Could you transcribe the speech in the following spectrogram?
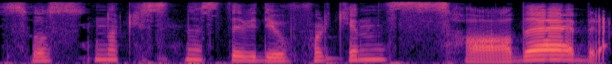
Så snakkes neste video, folkens. Ha det bra.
